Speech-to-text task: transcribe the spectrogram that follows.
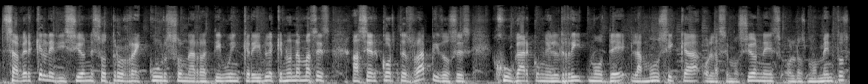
saber que la edición es otro recurso narrativo increíble que no nada más es hacer cortes rápidos, es jugar con el ritmo de la música o las emociones o los momentos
